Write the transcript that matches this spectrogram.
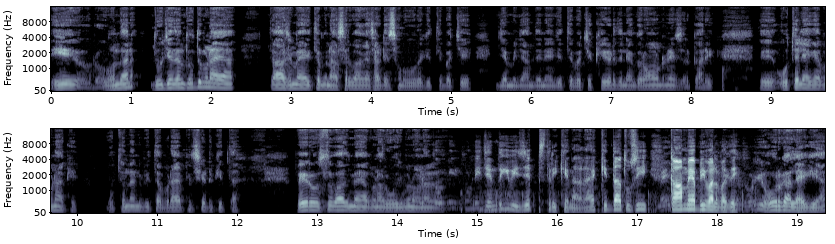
ਇਹ ਹੁੰਦਾ ਨਾ, ਦੂਜੇ ਦਿਨ ਦੁੱਧ ਬਣਾਇਆ। ਤਾਂ ਅਸੀਂ ਮੈਂ ਇੱਥੇ ਬਨਾਸਰ ਬਾਗ ਆ ਸਾਡੇ ਸੰਗਰੂਰ ਜਿੱਥੇ ਬੱਚੇ ਜਿੰਮ ਜਾਂਦੇ ਨੇ ਜਿੱਥੇ ਬੱਚੇ ਖੇਡਦੇ ਨੇ ਗਰਾਊਂਡ ਨੇ ਸਰਕਾਰੀ ਤੇ ਉੱਥੇ ਲੈ ਗਿਆ ਬਣਾ ਕੇ। ਉੱਥੇ ਉਹਨਾਂ ਨੇ ਵੀ ਤਾਂ ਬੜਾ ਐਪਰੀਸ਼ੀਏਟ ਕੀਤਾ। ਫਿਰ ਉਸ ਤੋਂ ਬਾਅਦ ਮੈਂ ਆਪਣਾ ਰੋਜ਼ ਬਣਾਉਣਾ ਤੁਹਾਡੀ ਜ਼ਿੰਦਗੀ ਵੀ ਜਿਸ ਤਰੀਕੇ ਨਾਲ ਹੈ ਕਿੱਦਾਂ ਤੁਸੀਂ ਕਾਮਯਾਬੀ ਵੱਲ ਵਧੇ? ਥੋੜੀ ਹੋਰ ਗੱਲ ਹੈਗੀ ਆ।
